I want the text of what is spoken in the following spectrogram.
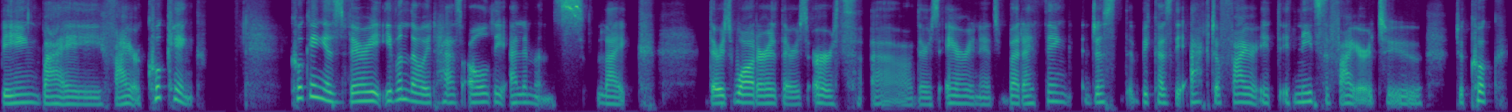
being by fire, cooking cooking is very even though it has all the elements like there's water there's earth uh, there's air in it but i think just because the act of fire it, it needs the fire to to cook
